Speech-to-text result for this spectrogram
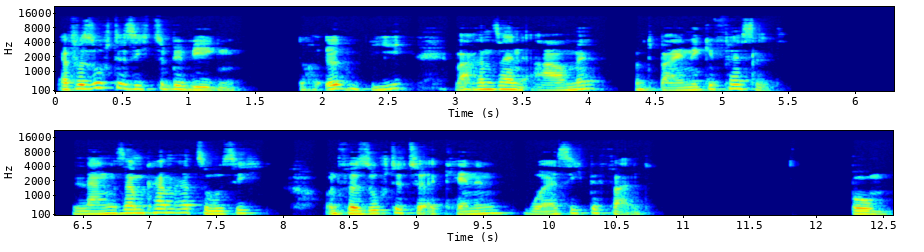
Er versuchte sich zu bewegen, doch irgendwie waren seine Arme und Beine gefesselt. Langsam kam er zu sich und versuchte zu erkennen, wo er sich befand. Bumm,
